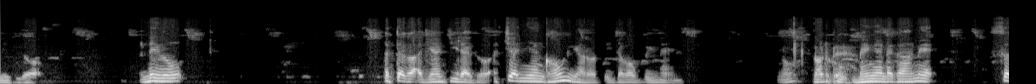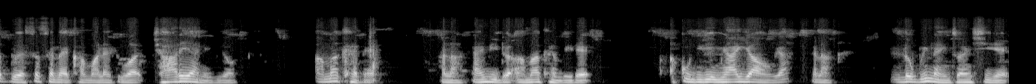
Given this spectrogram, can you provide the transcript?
နေပြီးတော့အနေလုံး အတက်ကအရန်ကြီးလိုက်တော့အကြံဉာဏ်ကောင်းနေရတော့တေချာပေါက်ပေးနိုင်တယ်နော်နောက်တစ်ခုနိုင်ငံတကာနဲ့ဆက်သွယ်ဆက်ဆံတဲ့အခါမှာလည်း तू ကဂျားတွေကနေပြီးတော့အာမခံတဲ့ဟာလာတိုင်းပြည်အတွက်အာမခံပေးတဲ့အကူအညီတွေအများကြီးရအောင်ဗျာဟဲ့လားလုတ်ပြီးနိုင်စွမ်းရှိတဲ့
